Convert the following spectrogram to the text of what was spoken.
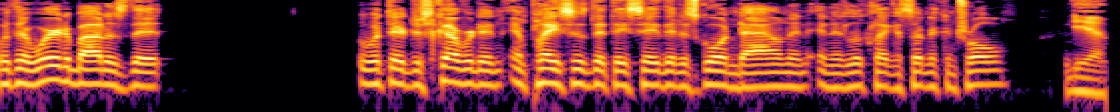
what they're worried about is that what they're discovered in, in places that they say that it's going down and, and it looks like it's under control. Yeah.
